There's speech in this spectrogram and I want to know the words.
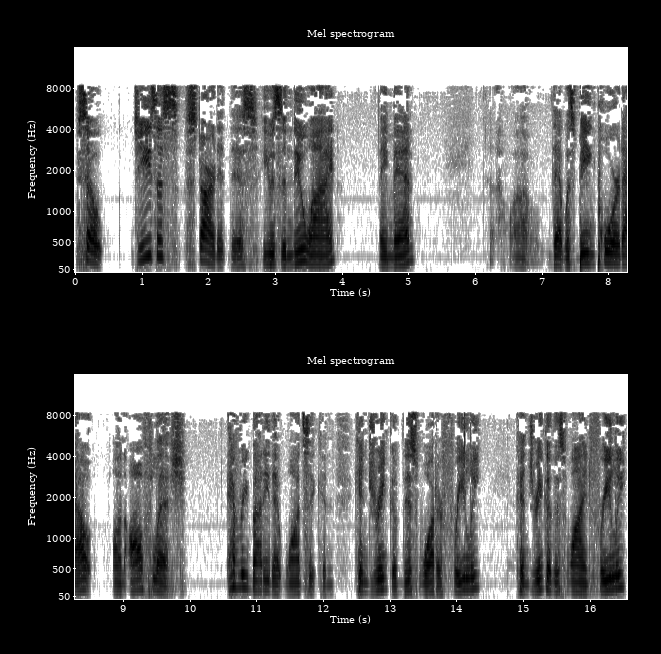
So, Jesus started this. He was the new wine. Amen. Uh, that was being poured out on all flesh. Everybody that wants it can, can drink of this water freely, can drink of this wine freely.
